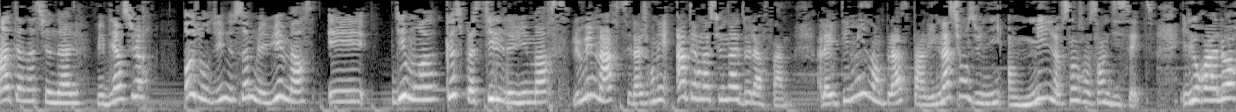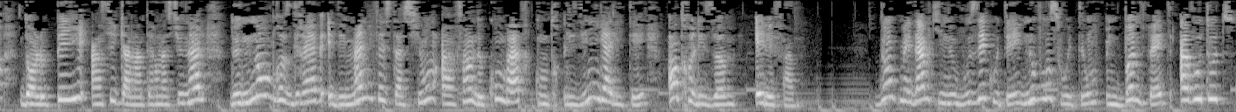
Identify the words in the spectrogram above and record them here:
internationales. Mais bien sûr Aujourd'hui nous sommes le 8 mars et dis-moi, que se passe-t-il le 8 mars? Le 8 mars, c'est la journée internationale de la femme. Elle a été mise en place par les Nations Unies en 1977. Il y aura alors dans le pays ainsi qu'à l'international de nombreuses grèves et des manifestations afin de combattre contre les inégalités entre les hommes et les femmes. Donc, mesdames qui nous vous écoutez, nous vous souhaitons une bonne fête à vous toutes.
